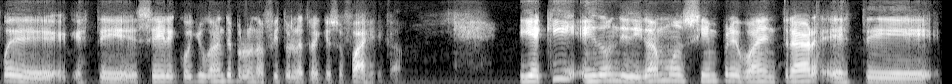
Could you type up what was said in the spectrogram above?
puede este, ser conyugante por una fístula traqueosofágica. Y aquí es donde, digamos, siempre va a entrar, este,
